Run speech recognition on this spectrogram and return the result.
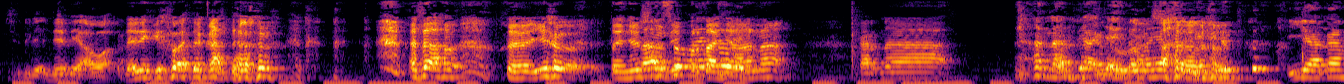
sedikit jadi awal dari gimana kata ada te- iya tanya Langsung di pertanyaan karena nanti aja Ya, itu banyak sedikit iya kan.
